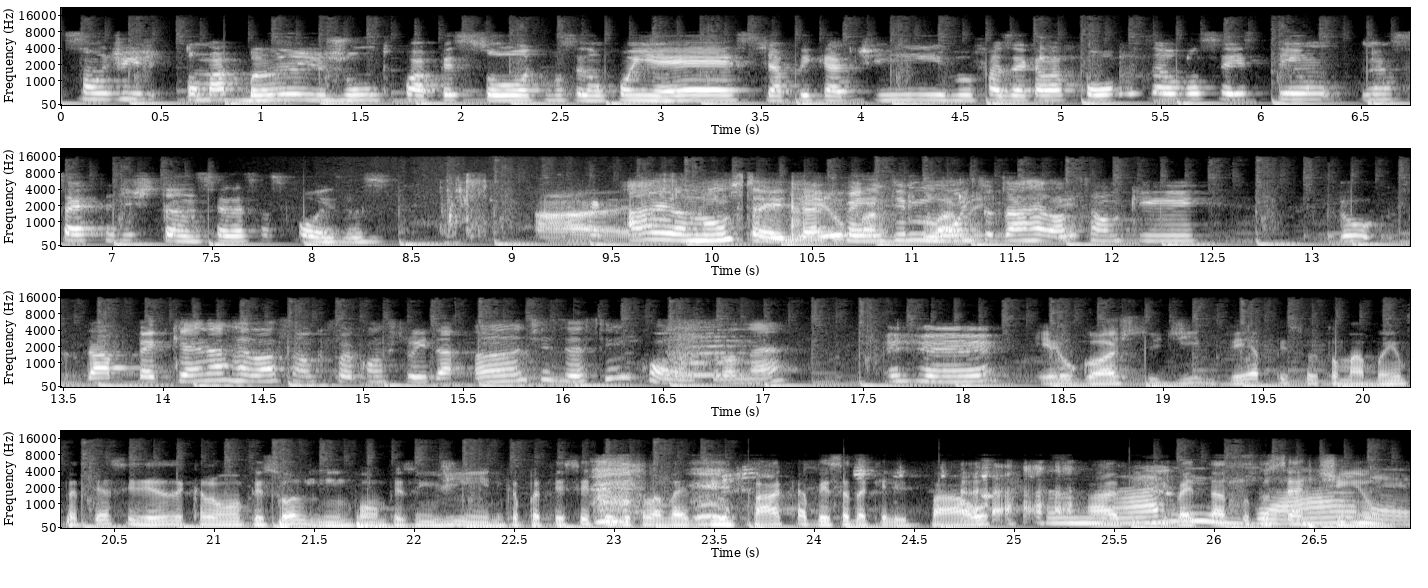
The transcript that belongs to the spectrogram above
são de tomar banho junto com a pessoa que você não conhece, de aplicativo, fazer aquela coisa, ou vocês têm um- uma certa distância dessas coisas? Ai, Ah, eu não sei. Depende muito da relação que. do- da pequena relação que foi construída antes desse encontro, né? Uhum. Eu gosto de ver a pessoa tomar banho pra ter a certeza que ela é uma pessoa limpa, uma pessoa higiênica, pra ter certeza que ela vai limpar a cabeça daquele pau, sabe? Que vai estar tudo Analisar, certinho. né?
